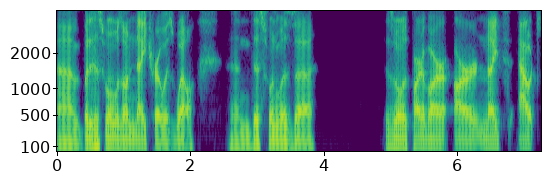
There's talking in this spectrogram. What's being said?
Um, but this one was on nitro as well, and this one was uh, this one was part of our our nights out,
